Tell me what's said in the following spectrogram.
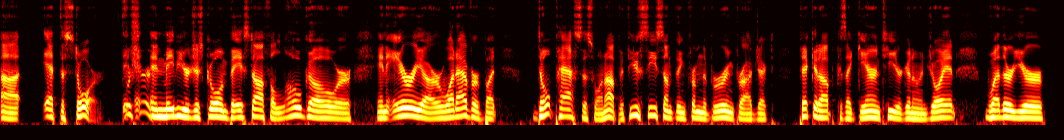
uh, at the store. For sure. And maybe you're just going based off a logo or an area or whatever, but don't pass this one up. If you see something from the Brewing Projekt, pick it up because I guarantee you're going to enjoy it. Whether you're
